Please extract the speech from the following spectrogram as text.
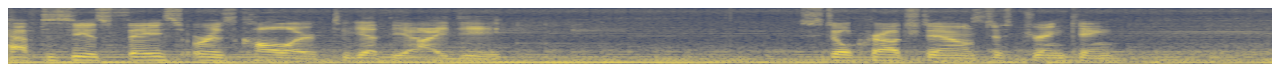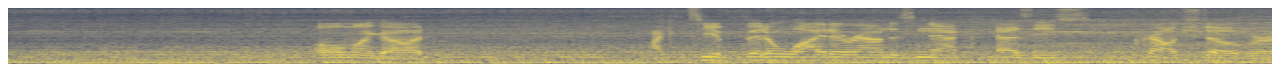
Have to see his face or his collar to get the ID. Still crouched down, just drinking. Oh my God. I can see a bit of white around his neck as he's crouched over.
